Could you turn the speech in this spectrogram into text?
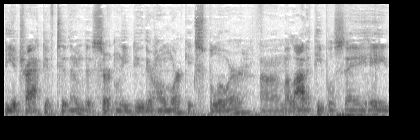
be attractive to them to certainly do their homework, explore. Um, a lot of people say, "Hey,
